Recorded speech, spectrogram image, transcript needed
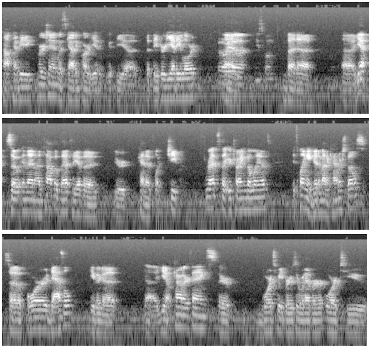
top heavy version with scouting party and with the uh, the bigger Yeti Lord. Oh Um, yeah, he's fun. But uh, uh, yeah. So and then on top of that, so you have your kind of like cheap threats that you're trying to land. It's playing a good amount of counter spells. So for Dazzle, either to uh, you know counter things, or board sweepers or whatever, or to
